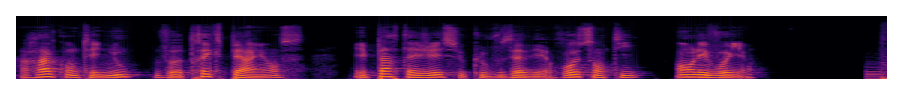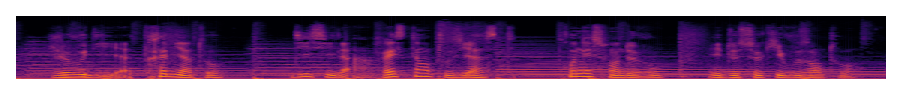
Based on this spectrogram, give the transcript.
Racontez-nous votre expérience et partagez ce que vous avez ressenti en les voyant. Je vous dis à très bientôt. D'ici là, restez enthousiastes Prenez soin de vous et de ceux qui vous entourent.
